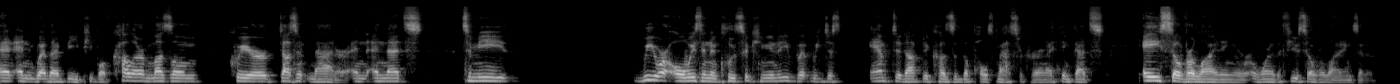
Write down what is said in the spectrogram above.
And and whether it be people of color, Muslim, queer, doesn't matter. And and that's to me, we were always an inclusive community, but we just amped it up because of the Pulse massacre. And I think that's a silver lining or, or one of the few silver linings that have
